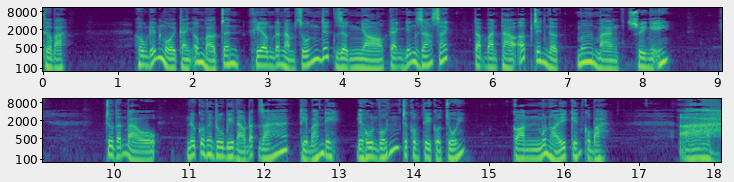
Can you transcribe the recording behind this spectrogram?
Thưa bà, Hùng đến ngồi cạnh ông Bảo Trân khi ông đã nằm xuống chiếc rừng nhỏ cạnh những giá sách, tập bàn thảo ấp trên ngực, mơ màng, suy nghĩ. Chú Tấn bảo, nếu có viên ruby nào đắt giá thì bán đi, để hùn vốn cho công ty của chuối. Còn muốn hỏi ý kiến của ba. À,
